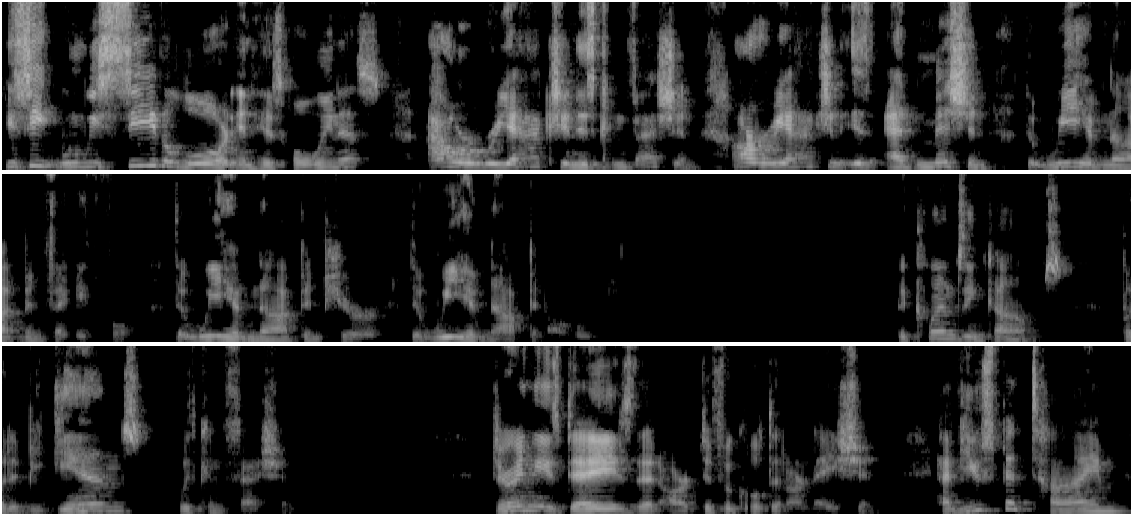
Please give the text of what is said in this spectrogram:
You see, when we see the Lord in his holiness, our reaction is confession. Our reaction is admission that we have not been faithful, that we have not been pure, that we have not been holy. The cleansing comes, but it begins with confession. During these days that are difficult in our nation, have you spent time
